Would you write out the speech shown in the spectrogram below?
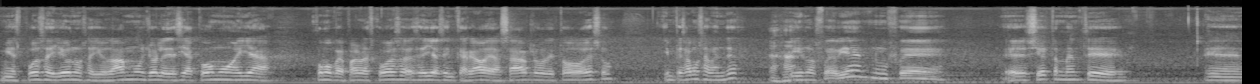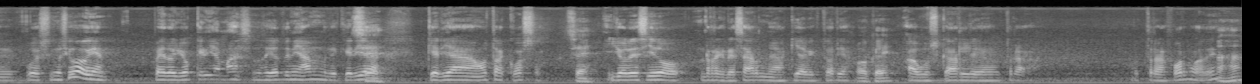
mi esposa y yo nos ayudamos, yo le decía cómo, ella cómo preparar las cosas, ella se encargaba de asarlo, de todo eso, y empezamos a vender. Ajá. Y nos fue bien, nos fue eh, ciertamente, eh, pues nos iba bien, pero yo quería más, o sea, yo tenía hambre, quería, Sí. quería otra cosa. Sí. Y yo decido regresarme aquí a Victoria a buscarle otra, otra forma de... Ajá.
